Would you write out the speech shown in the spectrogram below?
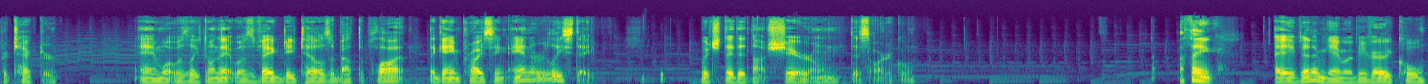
Protector. And what was leaked on it was vague details about the plot, the game pricing, and the release date, which they did not share on this article. I think a Venom game would be very cool.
